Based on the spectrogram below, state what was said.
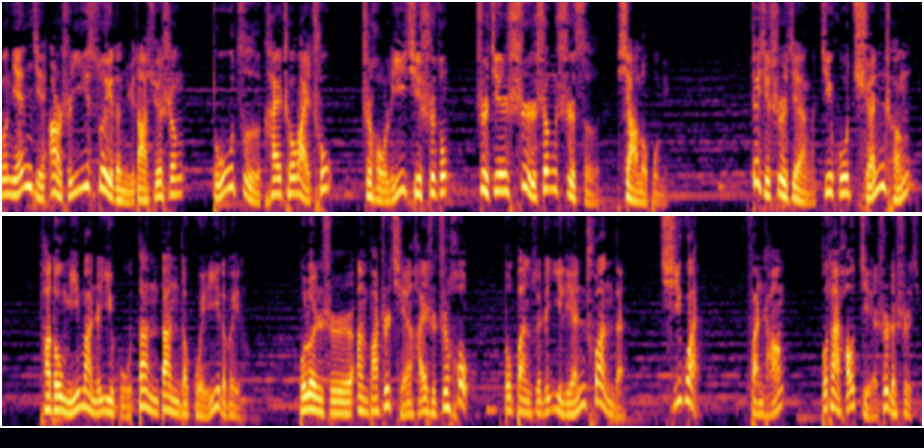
说年仅二十一岁的女大学生独自开车外出。之后离奇失踪，至今是生是死下落不明。这起事件啊，几乎全程，它都弥漫着一股淡淡的诡异的味道，不论是案发之前还是之后，都伴随着一连串的奇怪、反常、不太好解释的事情。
